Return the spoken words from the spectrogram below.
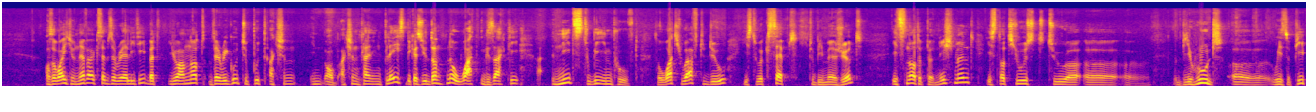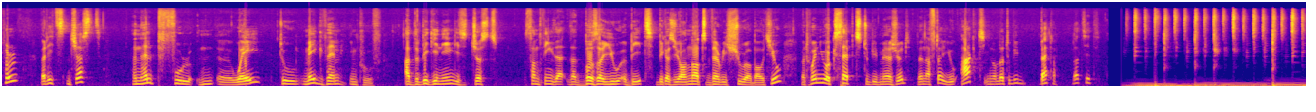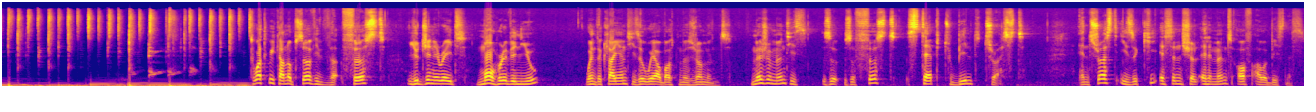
Otherwise, you never accept the reality, but you are not very good to put action in, or action plan in place because you don't know what exactly uh, needs to be improved. So what you have to do is to accept to be measured. It's not a punishment. It's not used to uh, uh, uh be rude uh, with the people, but it's just an helpful uh, way to make them improve. At the beginning, it's just something that, that bother you a bit because you are not very sure about you. But when you accept to be measured, then after you act in order to be better. That's it. What we can observe is that first, you generate more revenue when the client is aware about measurement. Measurement is the, the first step to build trust. And trust is a key essential element of our business.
